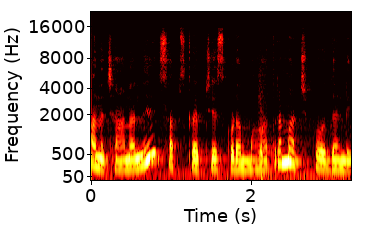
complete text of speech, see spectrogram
మన ఛానల్ని సబ్స్క్రైబ్ చేసుకోవడం మాత్రం మర్చిపోవద్దండి.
